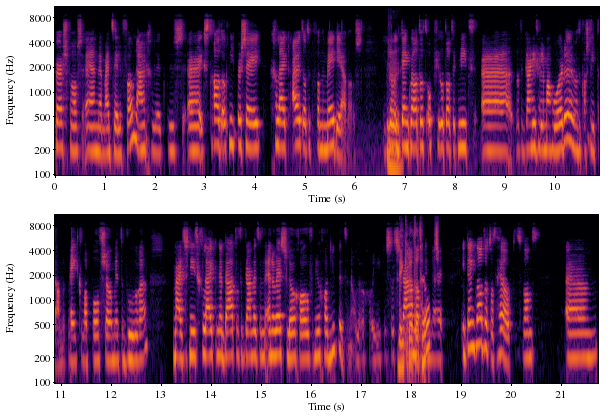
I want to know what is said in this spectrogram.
perspas en met mijn telefoon eigenlijk. Dus uh, ik straalde ook niet per se gelijk uit dat ik van de media was. Ik bedoel, nee. ik denk wel dat het opviel dat ik, niet, uh, dat ik daar niet helemaal hoorde. Want ik was niet aan het meeklappen of zo met de boeren. Maar het is niet gelijk inderdaad dat ik daar met een NOS-logo of een heel groot nu.nl-logo liep. Dus dat denk je dat dat helpt? Minder... Ik denk wel dat dat helpt. Want um,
